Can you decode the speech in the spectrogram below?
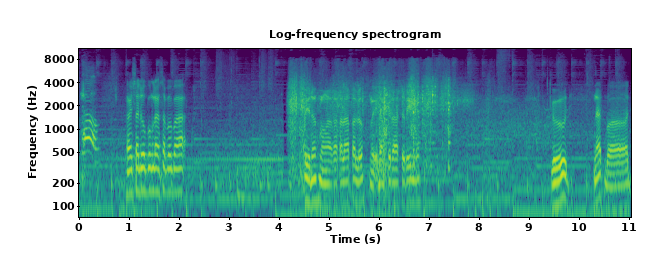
No. Ay, salubong lang sa baba. Ayun oh, mga kakalakal oh. May ilang piraso rin oh. Good. Not bad.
